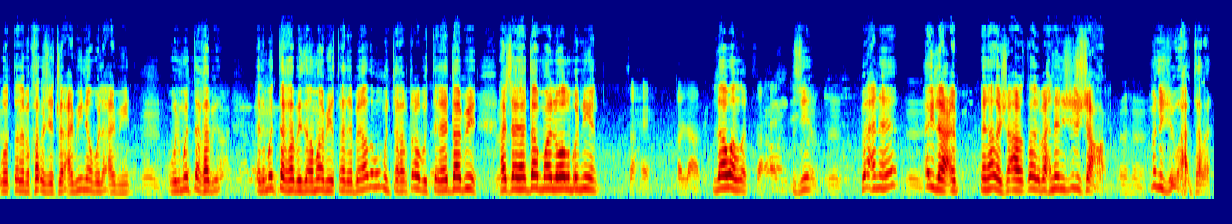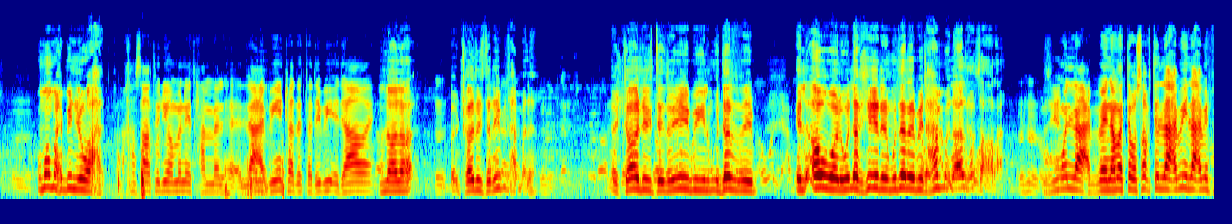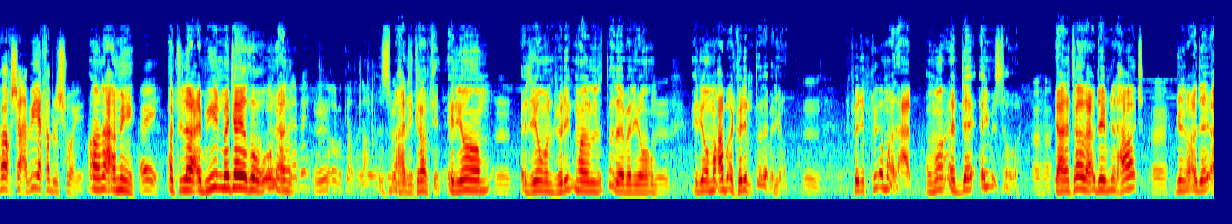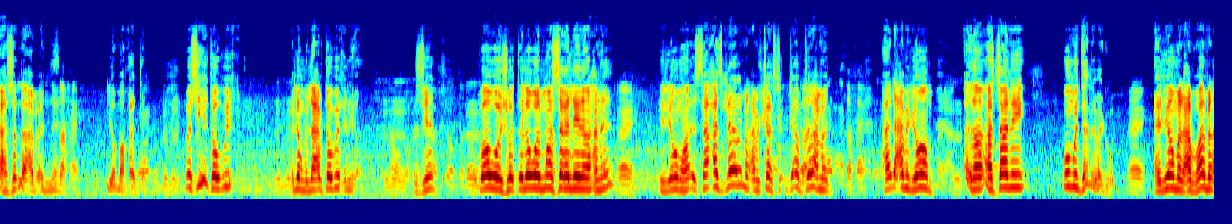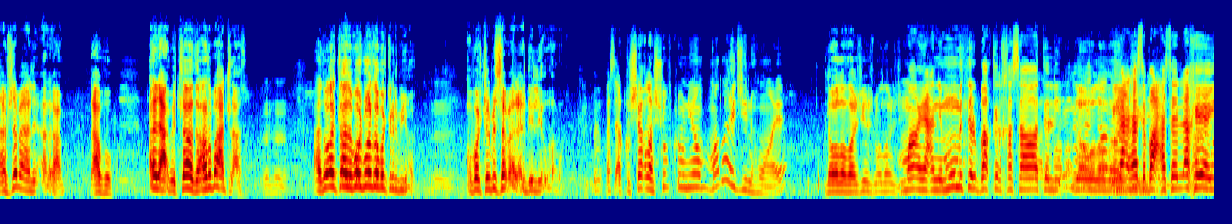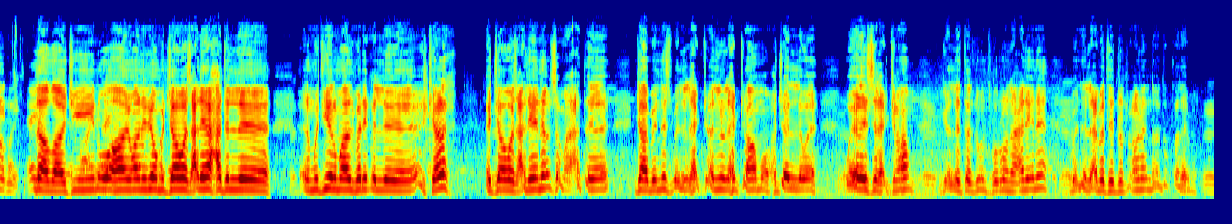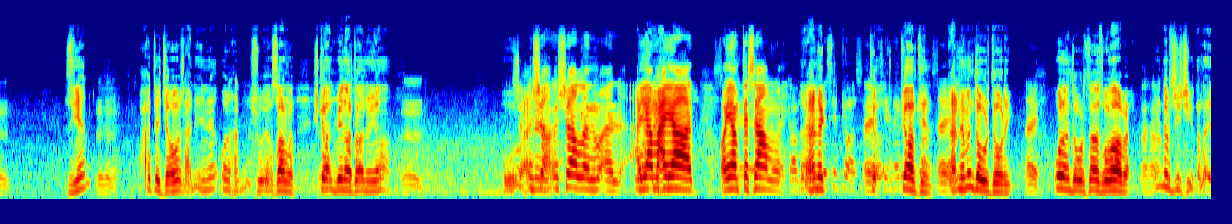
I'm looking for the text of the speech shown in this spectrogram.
والطلبة خرجت لاعبين أبو لاعبين. والمنتخب المنتخب إذا ما بي طلبة هذا مو منتخب تعرفوا الهدافين هسه الهداف مال الهول منين؟ صحيح طلابي. لا والله. صحيح. زين. فإحنا أي لاعب لأن هذا شعار الطلبه إحنا نجي للشعار ما نجي لواحد ترى. وما محبين لواحد خسارة اليوم من يتحملها؟ اللاعبين كذا تدريبي اداره لا لا. كادر التدريب يتحملها الكادر التدريبي المدرب. الأول والأخير المدرب يتحمل الخساره زين. مو اللاعب بينما انت وصفت اللاعبين لاعبين فرق شعبية قبل شوية. أنا عمي اي اكو لاعبين ما جاي يضغطون يعني. اسمح لي كابتن اليوم اليوم الفريق مال الطلبه اليوم. اليوم ما عبأ فريق الطلبه اليوم. الفريق كله ما لعب وما أدى أي مستوى. يعني ترى عدي بن الحاج قلنا عدي أحسن لاعب عندنا. صحيح. اليوم ما قدم. بس هي توفيق. اليوم اللاعب توفيق اليوم. زين. فهو الشوط الأول ما استغلينا إحنا. اي اليوم ها- ساحه صغيرة من ملعب الكاس كابتن أحمد. ألعب اليوم الثاني مو مدرب أقول اي اليوم ألعب هذا العب سبعه ألعب العبوا ألعب ثلاثة أربعة ثلاثة. هذول ثلاثة فوق ما أفكر بيهم أفكر بالسبعه اللي عندي اللي ورا بس أكو شغلة أشوفكم اليوم ما ضايجين هواية؟ لا والله ضايجين ما ضايجين ما يعني مو مثل باقي الخسارات اللي لا والله يعني هسه حسن الأخ يجيني. لا ضايجين وهاي وأنا اليوم تجاوز علي أحد ال- المدير مال الفريق ال- الكرخ تجاوز علينا وسمع حتى جاء بالنسبة للحك- للحكام وحكى له ويا رئيس الحكام قال له تردون تفرون علينا باللعبه تدفعون النادي الطلبه زين؟ حتى تجاوز علينا شوية صار؟ إشكال بيناتنا أنا وياه. إن شاء إن شاء الله أيام اعياد وايام تسامح. إحنا ك- كابتن إحنا ما ندور دوري. أي. ولا ندور ثالث ورابع نفس الشيء طلع.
